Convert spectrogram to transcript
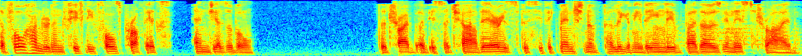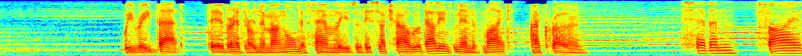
the 450 false prophets, and Jezebel. The tribe of Issachar there is specific mention of polygamy being lived by those in this tribe. We read that, their brethren among all the families of Issachar were valiant men of might, Akron. 7, 5,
